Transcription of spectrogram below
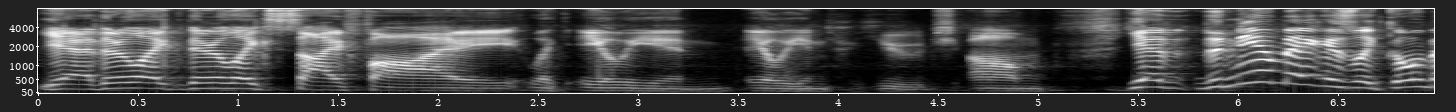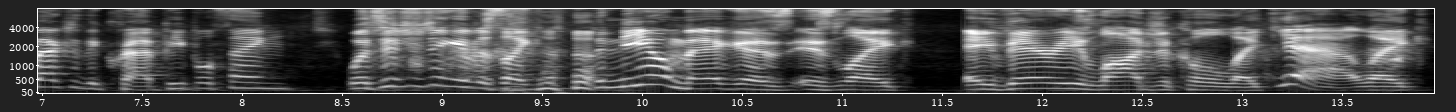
yeah, they're like they're like sci-fi, like alien, alien huge. Um yeah, the Neo Megas like going back to the crab people thing. What's interesting is like the Neo Megas is like a very logical like yeah, like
